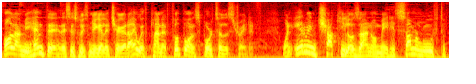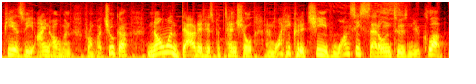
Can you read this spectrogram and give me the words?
Hola mi gente, this is Luis Miguel Echegaray with Planet Football and Sports Illustrated. When Hirving Chucky Lozano made his summer move to PSV Eindhoven from Pachuca, no one doubted his potential and what he could achieve once he settled into his new club.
